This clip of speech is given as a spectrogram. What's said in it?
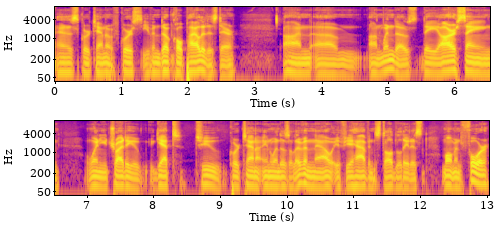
as Cortana, of course, even though Copilot is there on um, on Windows, they are saying when you try to get to Cortana in Windows 11 now, if you have installed the latest Moment 4,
